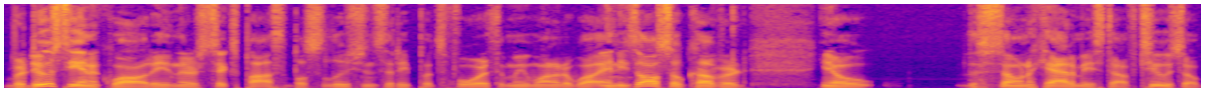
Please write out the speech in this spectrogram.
reduce the inequality, and there's six possible solutions that he puts forth, and we wanted to well. And he's also covered, you know, the Stone Academy stuff too. So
